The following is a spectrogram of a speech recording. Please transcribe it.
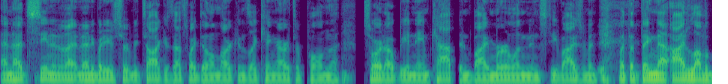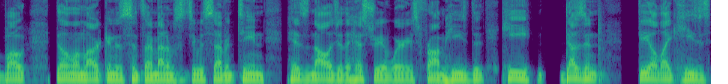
and had seen it. And, and anybody who's heard me talk is that's why Dylan Larkin's like King Arthur pulling the sword out, being named captain by Merlin and Steve Yzerman. But the thing that I love about Dylan Larkin is since I met him since he was 17, his knowledge of the history of where he's from. He's he doesn't feel like he's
